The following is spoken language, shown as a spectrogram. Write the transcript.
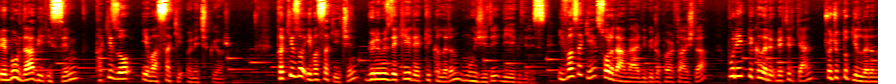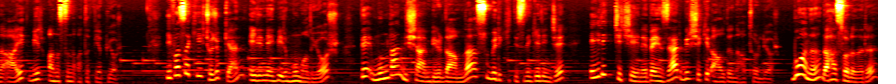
Ve burada bir isim Takizo Iwasaki öne çıkıyor. Takizo Iwasaki için günümüzdeki replikaların mucidi diyebiliriz. Iwasaki sonradan verdiği bir röportajda bu replikaları üretirken çocukluk yıllarına ait bir anısını atıf yapıyor. Iwasaki çocukken eline bir mum alıyor ve mumdan düşen bir damla su birikintisine gelince erik çiçeğine benzer bir şekil aldığını hatırlıyor. Bu anı daha sonraları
